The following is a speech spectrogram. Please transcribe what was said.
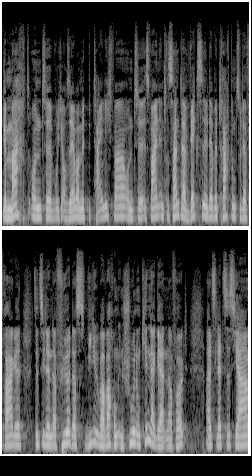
gemacht und äh, wo ich auch selber mit beteiligt war. Und äh, es war ein interessanter Wechsel der Betrachtung zu der Frage, sind Sie denn dafür, dass Videoüberwachung in Schulen und Kindergärten erfolgt, als letztes Jahr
